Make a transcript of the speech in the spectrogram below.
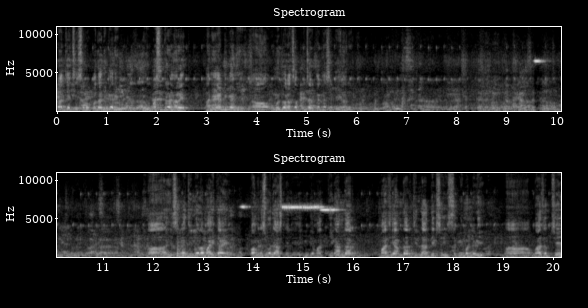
राज्याचे सर्व पदाधिकारी हे उपस्थित राहणार आहेत आणि या ठिकाणी उमेदवाराचा प्रचार करण्यासाठी येणार आहेत. हे सगळ्या जिल्ह्याला माहीत आहे. काँग्रेसमध्ये असलेले विद्यमान तीन आमदार माजी आमदार जिल्हा अध्यक्ष ही सगळी मंडळी भाजपचे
